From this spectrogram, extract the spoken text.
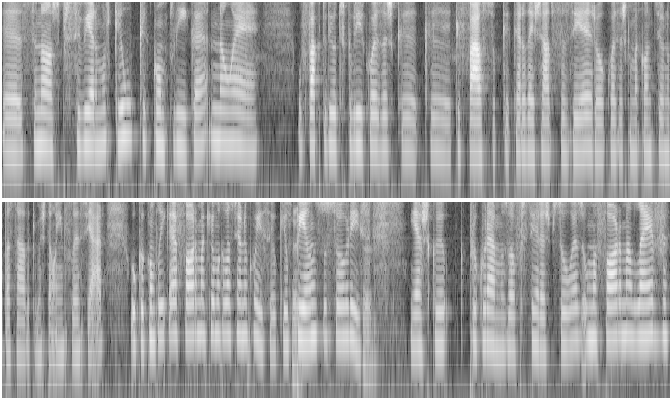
Eh, se nós percebermos que o que complica não é o facto de eu descobrir coisas que, que, que faço, que quero deixar de fazer, ou coisas que me aconteceu no passado que me estão a influenciar, o que complica é a forma que eu me relaciono com isso, é o que eu Sim. penso sobre isso. E acho que procuramos oferecer às pessoas uma forma leve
